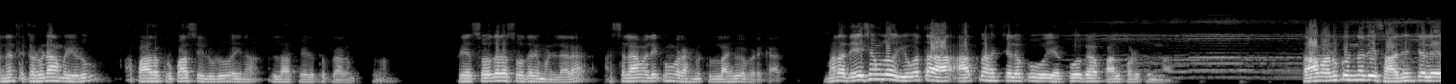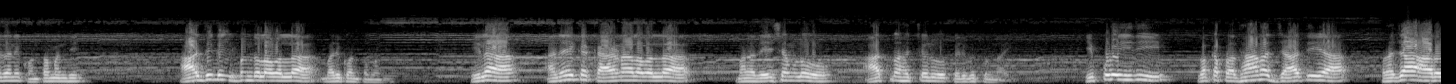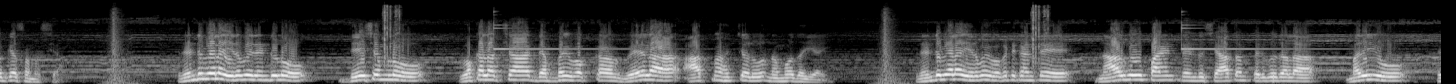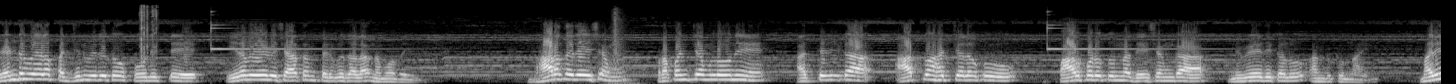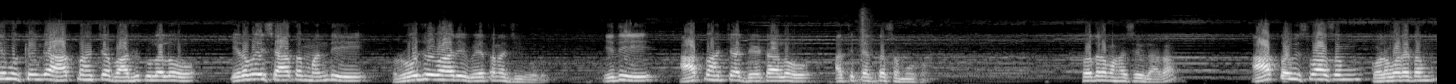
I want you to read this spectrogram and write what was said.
అనంత కరుణామయుడు అపార కృపాశీలుడు అయిన అల్లా పేరుతో ప్రారంభిస్తున్నాను ప్రియ సోదర సోదరి మండలారా అస్సలం అయికం వరహమతుల్లాహి వబర్కాత్. మన దేశంలో యువత ఆత్మహత్యలకు ఎక్కువగా పాల్పడుతున్నారు. తాము అనుకున్నది సాధించలేదని కొంతమంది ఆర్థిక ఇబ్బందుల వల్ల మరికొంతమంది. ఇలా అనేక కారణాల వల్ల మన దేశంలో ఆత్మహత్యలు పెరుగుతున్నాయి. ఇప్పుడు ఇది ఒక ప్రధాన జాతీయ ప్రజా ఆరోగ్య సమస్య. రెండు వేల ఇరవై రెండులో దేశంలో ఒక లక్ష డెబ్బై ఒక్క వేల ఆత్మహత్యలు నమోదయ్యాయి. రెండు వేల ఇరవై ఒకటి కంటే నాలుగు పాయింట్ రెండు శాతం పెరుగుదల మరియు రెండు వేల పద్దెనిమిదితో పోలిస్తే ఇరవై ఏడు శాతం పెరుగుదల నమోదైంది. భారతదేశం ప్రపంచంలోనే అత్యధిక ఆత్మహత్యలకు పాల్పడుతున్న దేశంగా నివేదికలు అందుతున్నాయి. మరీ ముఖ్యంగా ఆత్మహత్య బాధితులలో ఇరవై శాతం మంది రోజువారీ వేతన జీవులు. ఇది ఆత్మహత్య డేటాలో అతిపెద్ద సమూహం. సోదర మహాశివులారా ఆత్మవిశ్వాసం కొరవడటం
